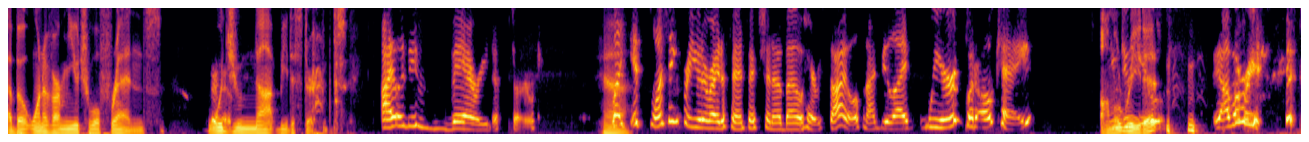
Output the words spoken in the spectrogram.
about one of our mutual friends, would you not be disturbed? I would be very disturbed. Yeah. Like it's one thing for you to write a fan fiction about Harry Styles, and I'd be like, weird, but okay. I'm gonna read you. it. Yeah, I'm gonna read it.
